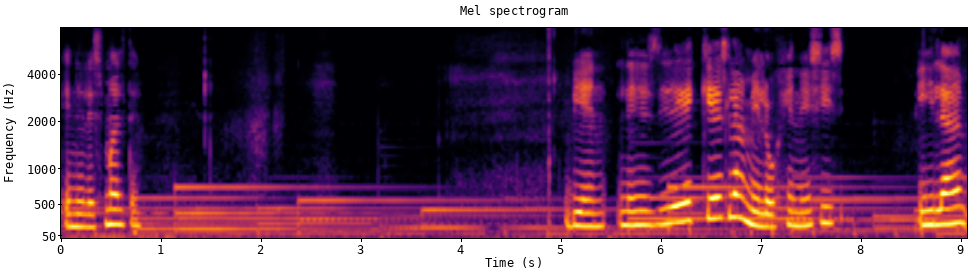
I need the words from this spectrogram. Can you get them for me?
en el esmalte. Bien, les diré qué es la melogénesis y la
